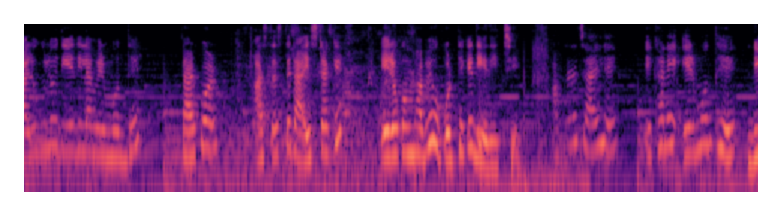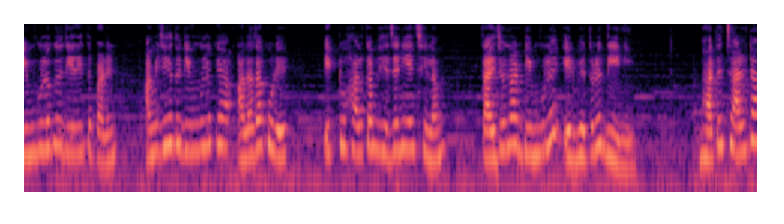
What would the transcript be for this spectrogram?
আলুগুলো দিয়ে দিলাম এর মধ্যে। তারপর আস্তে আস্তে রাইসটাকে এরকমভাবে ওপর থেকে দিয়ে দিচ্ছি। আপনারা চাইলে এখানে এর মধ্যে ডিমগুলোকেও দিয়ে দিতে পারেন। আমি যেহেতু ডিমগুলোকে আলাদা করে একটু হালকা ভেজে নিয়েছিলাম, তাই জন্য আর ডিমগুলো এর ভেতরে দিইনি। ভাতের চালটা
